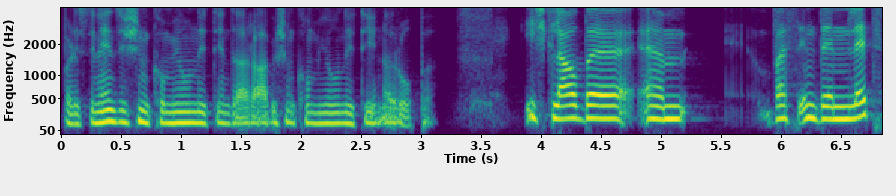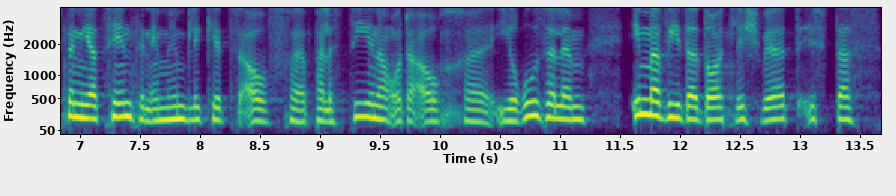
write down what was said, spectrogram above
palästinensischen Community, in der arabischen Community in Europa? Ich glaube, ähm, was in den letzten Jahrzehnten im Hinblick jetzt auf äh, Palästina oder auch äh, Jerusalem immer wieder deutlich wird, ist, dass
